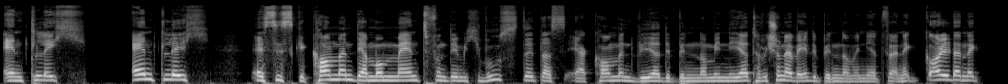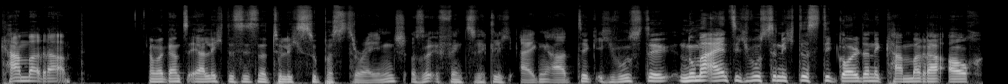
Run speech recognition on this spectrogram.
endlich, endlich es ist gekommen, der Moment, von dem ich wusste, dass er kommen wird. Ich bin nominiert, habe ich schon erwähnt, ich bin nominiert für eine goldene Kamera. Aber ganz ehrlich, das ist natürlich super strange. Also ich finde es wirklich eigenartig. Ich wusste, Nummer eins, ich wusste nicht, dass die goldene Kamera auch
